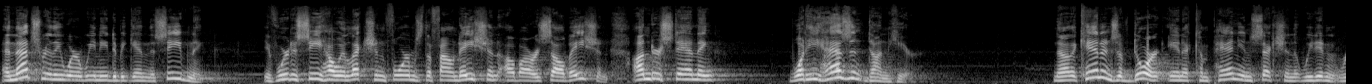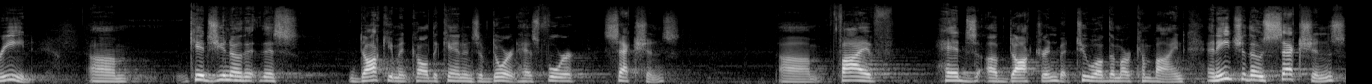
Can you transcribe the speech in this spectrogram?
And that's really where we need to begin this evening. If we're to see how election forms the foundation of our salvation, understanding what he hasn't done here. Now, the Canons of Dort, in a companion section that we didn't read, um, kids, you know that this document called the Canons of Dort has four sections, um, five heads of doctrine, but two of them are combined. And each of those sections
